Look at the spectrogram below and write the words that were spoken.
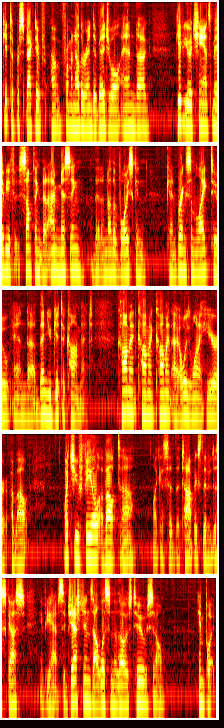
get to perspective um, from another individual and uh, give you a chance, maybe if it's something that I'm missing, that another voice can can bring some light to, and uh, then you get to comment. Comment, comment, comment. I always want to hear about what you feel about, uh, like I said, the topics that are discussed. If you have suggestions, I'll listen to those too. So, input.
